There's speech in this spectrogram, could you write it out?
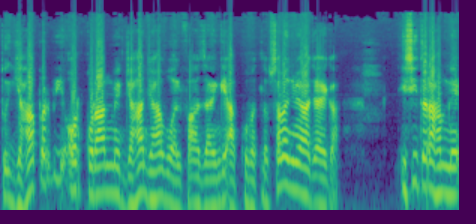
تو یہاں پر بھی اور قرآن میں جہاں جہاں وہ الفاظ آئیں گے، آپ کو مطلب سمجھ میں آ جائے گا۔ اسی طرح ہم نے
